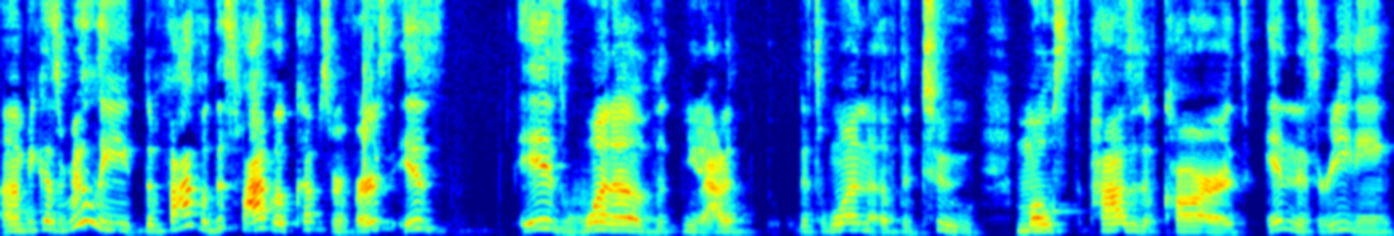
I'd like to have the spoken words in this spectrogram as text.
um, because really the five of this five of cups reverse is is one of the you know out of it's one of the two most positive cards in this reading,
